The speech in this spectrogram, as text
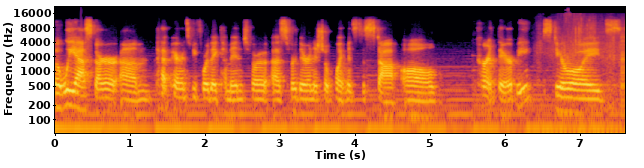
But we ask our um, pet parents before they come in to us for their initial appointments to stop all current therapy, steroids,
